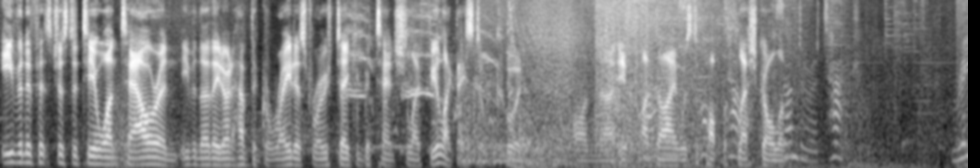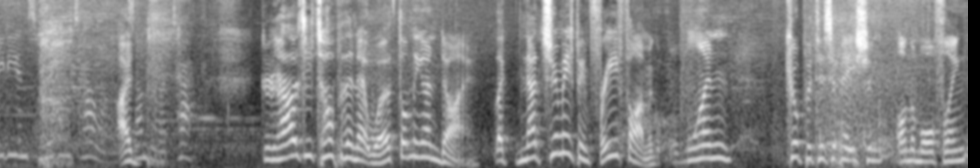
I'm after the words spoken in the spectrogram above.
even if it's just a tier 1 tower, and even though they don't have the greatest roach taking potential, I feel like they still could on uh, if Undying was to pop the Flesh Golem. under attack. Radiant's middle tower I- is under attack. Dude, how is he top of the net worth on the Undying? Like, Natsumi's been free farming. One kill participation on the Morphling.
